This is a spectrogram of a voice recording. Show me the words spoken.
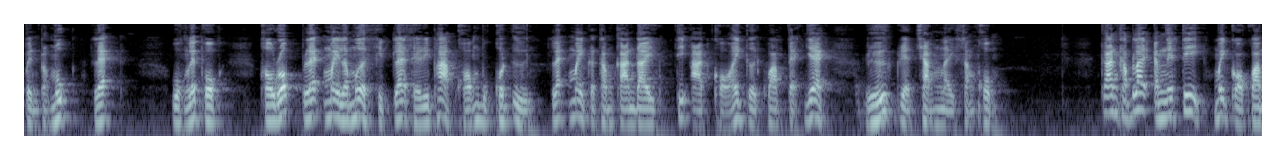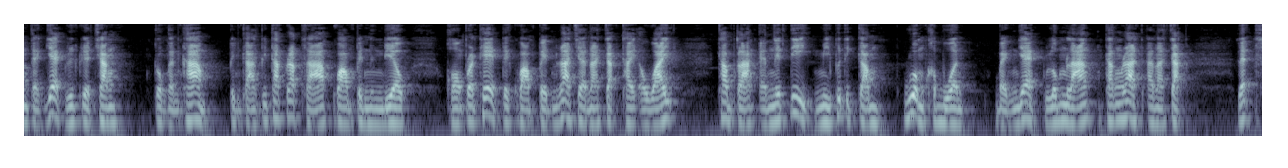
เป็นประมุขและ วงเล็บหกเคารพและไม่ละเมิดสิทธิและเสรีภาพของบุคคลอื่น และไม่กระทำการใดที่อาจก่อให้เกิดความแตกแยก หรือเกลียดชังในสังคม การขับไล่แอมเนสตี้ไม่ก่อความแตกแยกหรือเกลียดชัง ตรงกันข้าม เป็นการพิทักษ์รักษาความเป็นหนึ่งเดียวของประเทศในความเป็นราชอาณาจักรไทยเอาไว้ท่ามกลางแอมเนสตี้มีพฤติกรรม ร่วมขบวน แบ่งแยกล้มล้างทั้งราชอาณาจักร และส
